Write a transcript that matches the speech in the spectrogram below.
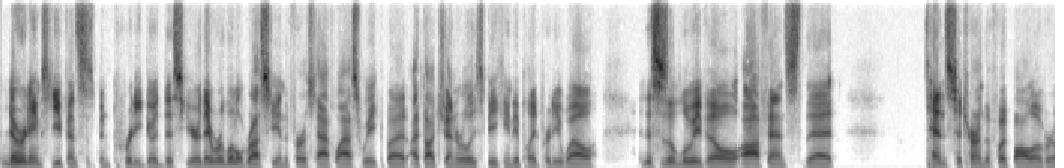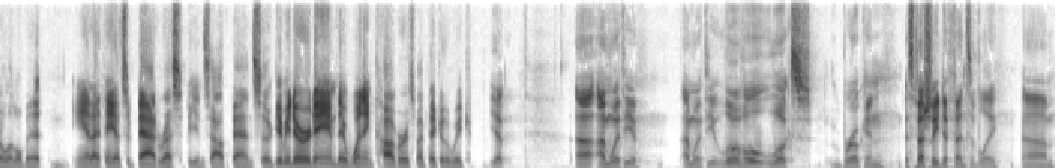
Notre Dame's defense has been pretty good this year. They were a little rusty in the first half last week, but I thought generally speaking they played pretty well. This is a Louisville offense that tends to turn the football over a little bit, and I think that's a bad recipe in South Bend. So give me Notre Dame. They win in cover. It's my pick of the week. Yep. Uh, I'm with you. I'm with you. Louisville looks broken, especially defensively. Um,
